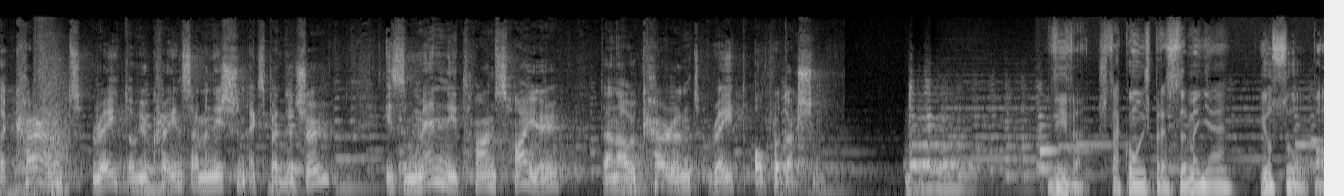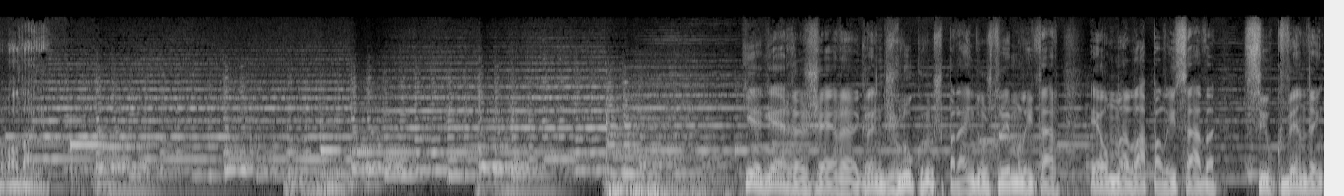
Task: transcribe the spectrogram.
The current rate of Ukraine's ammunition expenditure is many times higher than our current rate of production. Viva! Está com o Expresso da Manhã. Eu sou o Paulo Baldaia. Que a guerra gera grandes lucros para a indústria militar é uma lapaliçada se o que vendem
